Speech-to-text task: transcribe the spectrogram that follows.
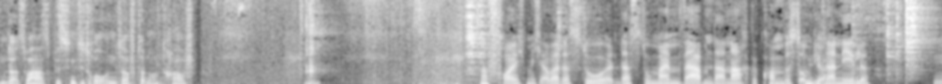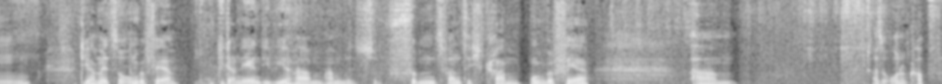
und das war's. Bisschen Zitronensaft da noch drauf. Da freue ich mich aber, dass du, dass du meinem Werben da nachgekommen bist um die Ja. Garnele. Die haben jetzt so ungefähr, die Garnelen, die wir haben, haben jetzt so 25 Gramm ungefähr. Ähm, also ohne Kopf,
